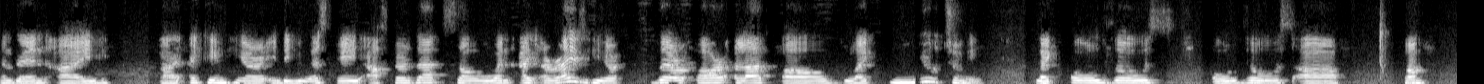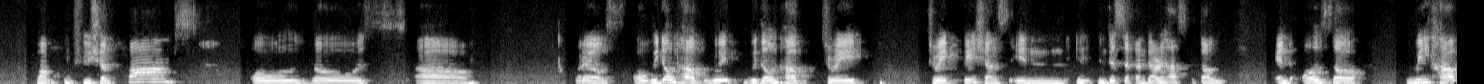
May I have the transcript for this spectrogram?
and then I, I, I came here in the USA after that. So when I arrived here, there are a lot of like new to me, like all those all those uh, pump pump infusion pumps, all those um, what else? Oh, we don't have we, we don't have trach trach patients in, in in the secondary hospital, and also we have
